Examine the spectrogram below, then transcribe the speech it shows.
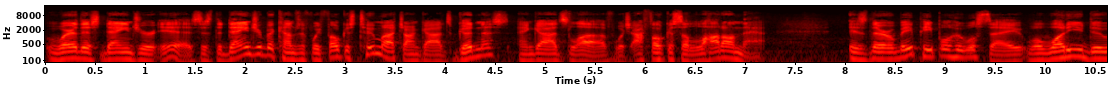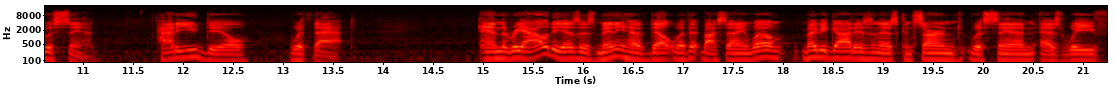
where this danger is, is the danger becomes if we focus too much on God's goodness and God's love, which I focus a lot on that, is there will be people who will say, well, what do you do with sin? How do you deal with that? And the reality is, as many have dealt with it by saying, well, maybe God isn't as concerned with sin as we've,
